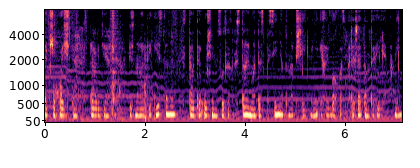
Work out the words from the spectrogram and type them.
Якщо хочете справді пізнавати істину, стати учнем Ісуса Христа і мати спасіння, то напишіть мені, і хай Бог вас береже там, де ви є. Амінь.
